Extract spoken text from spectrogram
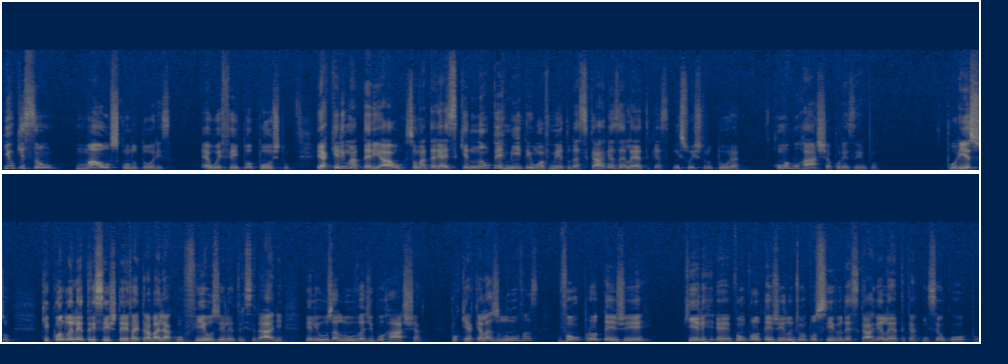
E o que são maus condutores? É o efeito oposto. É aquele material, são materiais que não permitem o movimento das cargas elétricas em sua estrutura, como a borracha, por exemplo. Por isso, que quando o eletricista ele vai trabalhar com fios de eletricidade, ele usa luvas de borracha, porque aquelas luvas vão proteger que ele é, vão protegê-lo de uma possível descarga elétrica em seu corpo.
